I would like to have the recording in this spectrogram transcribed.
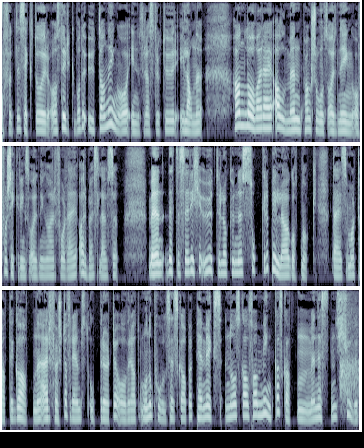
offentlig sektor og styrke både utdanning og infrastruktur i landet. Han lover ei allmenn pensjonsordning og forsikringsordninger for de arbeidsløse. Men dette ser ikke ut til å kunne sukre pilla godt nok. De som har tatt til gatene er først og fremst opprørte over at monopolselskapet Pemex nå skal få minka skatten med nesten 20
